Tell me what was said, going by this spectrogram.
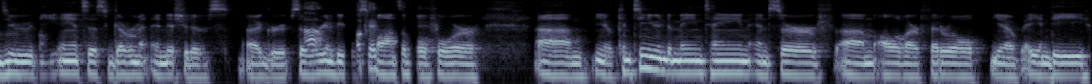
mm-hmm. to the ANSYS Government Initiatives uh, Group. So we're going to be responsible okay. for um, you know, continuing to maintain and serve um, all of our federal, you know, A and D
